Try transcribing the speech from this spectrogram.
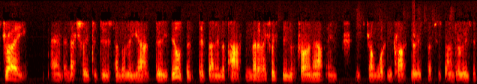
stray and, and actually to do some of the uh, dirty deals that they've done in the past and that have actually seen them thrown out in, in strong working class areas such as the Hunter region.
